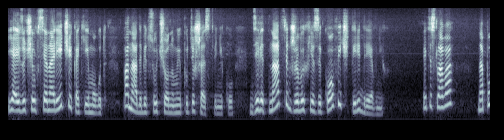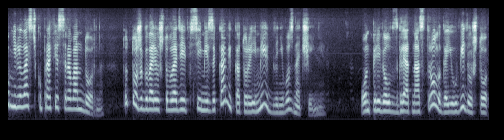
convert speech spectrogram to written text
Я изучил все наречия, какие могут понадобится ученому и путешественнику, 19 живых языков и 4 древних. Эти слова напомнили ластику профессора Вандорна. Тот тоже говорил, что владеет всеми языками, которые имеют для него значение. Он перевел взгляд на астролога и увидел, что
